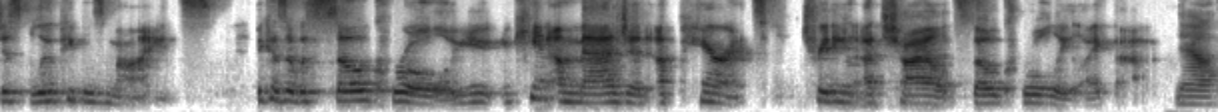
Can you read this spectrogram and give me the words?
just blew people's minds because it was so cruel. You, you can't imagine a parent treating a child so cruelly like that. Yeah.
